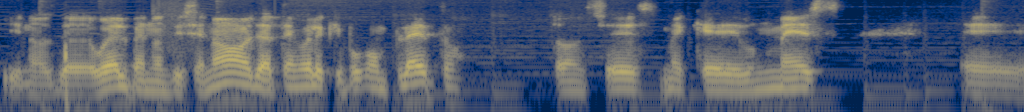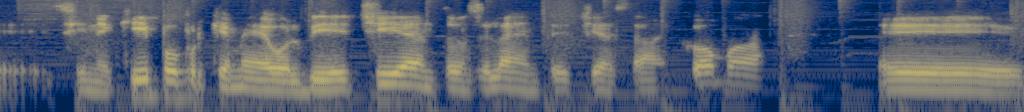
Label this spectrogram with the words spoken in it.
y nos devuelve, nos dice, no, ya tengo el equipo completo. Entonces me quedé un mes eh, sin equipo porque me devolví de Chía, entonces la gente de Chía estaba incómoda. Eh,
